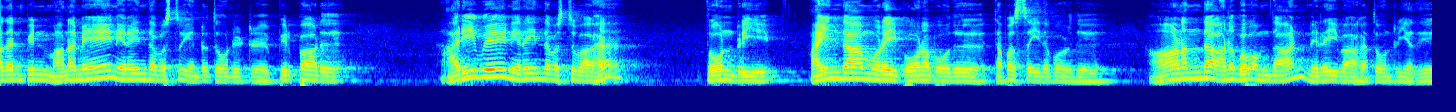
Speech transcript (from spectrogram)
அதன் பின் மனமே நிறைந்த வஸ்து என்று தோன்றிற்று. பிற்பாடு அறிவே நிறைந்த வஸ்துவாக தோன்றி ஐந்தாம் முறை போனபோது தபஸ் செய்த பொழுது ஆனந்த அனுபவம்தான் நிறைவாக தோன்றியது.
